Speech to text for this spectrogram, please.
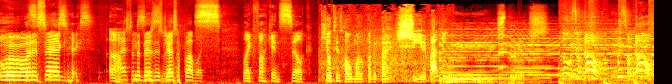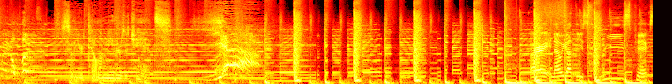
Ooh, what a It's sag! Squeeze picks. Uh-huh. Oh, Best in the so business, smooth. Joseph Public. S- Like fucking silk. Killed his whole motherfucking thing. Shit, if I do We some dogs. We some dogs. We ain't no puppies. So you're telling me there's a chance? Yeah! All right, now we got these squeeze picks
